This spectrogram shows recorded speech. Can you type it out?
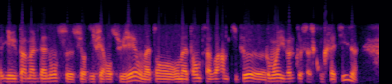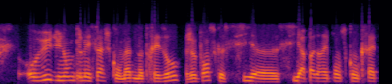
Il y a eu pas mal d'annonces sur différents sujets. On attend, on attend de savoir un petit peu comment ils veulent que ça se concrétise. Au vu du nombre de messages qu'on a de notre réseau, je pense que si euh, s'il n'y a pas de réponse concrète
